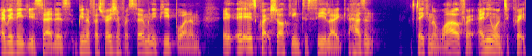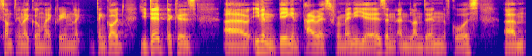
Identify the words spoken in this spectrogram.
everything you said has been a frustration for so many people, and I'm, it, it is quite shocking to see like hasn't it's taken a while for anyone to create something like Oh My Cream. Like, thank God you did because uh, even being in Paris for many years and, and London, of course, um,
